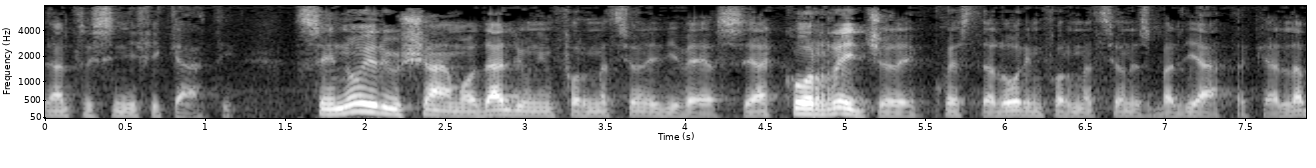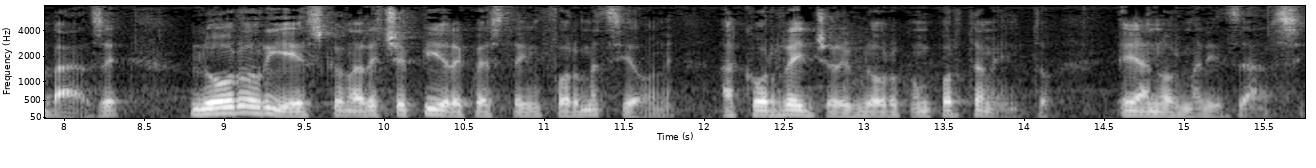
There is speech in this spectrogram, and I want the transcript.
altri significati. Se noi riusciamo a dargli un'informazione diversa a correggere questa loro informazione sbagliata che è alla base, loro riescono a recepire questa informazione, a correggere il loro comportamento e a normalizzarsi.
